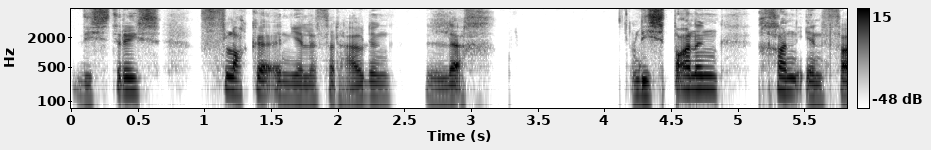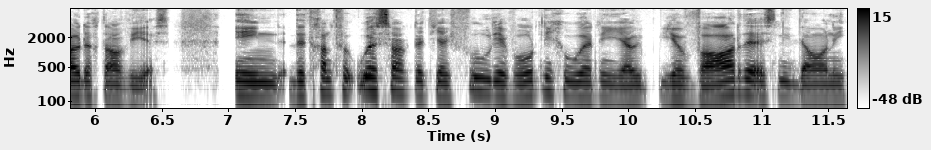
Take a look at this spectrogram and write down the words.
die stres vlakke in julle verhouding lig. Die spanning gaan eenvoudig daar wees. En dit gaan veroorsaak dat jy voel jy word nie gehoor nie, jou jou waarde is nie daar nie.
